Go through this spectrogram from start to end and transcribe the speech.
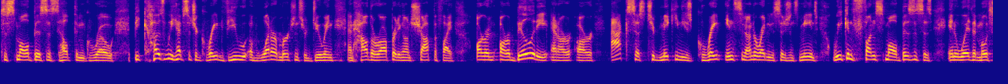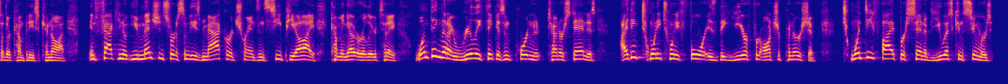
to small business to help them grow. Because we have such a great view of what our merchants are doing and how they're operating on Shopify, our, our ability and our, our access to making these great instant underwriting decisions means we can fund small businesses in a way that most other companies cannot. In fact, you know, you mentioned sort of some of these macro trends and CPI coming out earlier today. One thing that I really think is important to understand is I think 2024 is the year for entrepreneurship. 25% of US consumers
